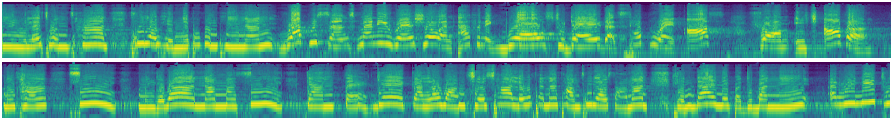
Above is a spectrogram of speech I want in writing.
ยิวและชนชาติที่เราเห็นในพระคัมภีร์นั้น represents many racial and ethnic walls today that separate us from each other. นะคะ ซึ่งเหมือนกับว่านำมาซึ่งการแตกแยกกันระหว่างเชื้อชาติและวัฒนธรรมที่เราสามารถเห็นได้ในปัจจุบันนี้ And we need to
